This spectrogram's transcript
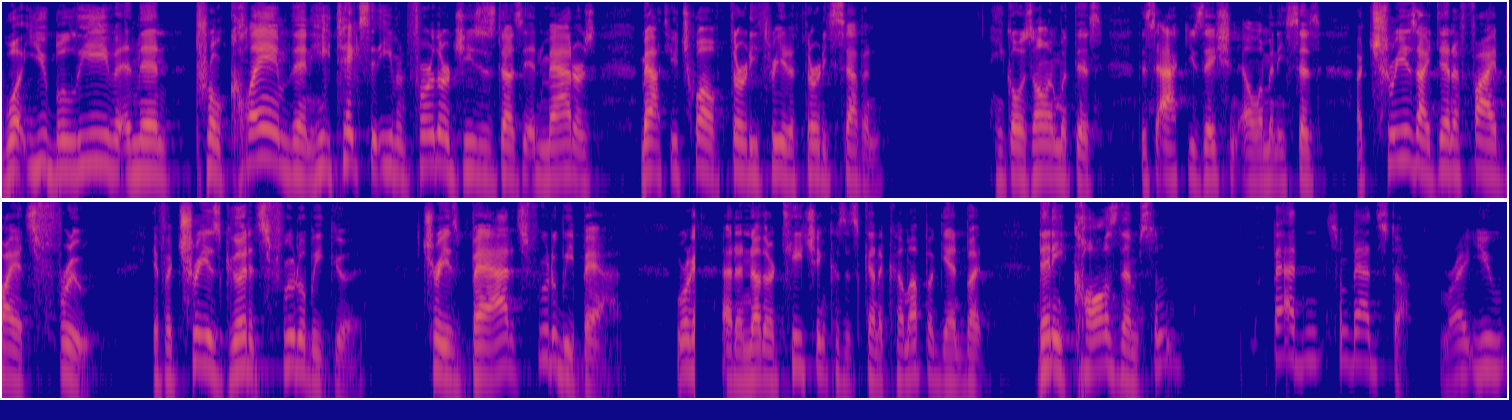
what you believe and then proclaim, then he takes it even further. Jesus does it matters. Matthew 12, 33 to 37. He goes on with this, this accusation element. He says, A tree is identified by its fruit. If a tree is good, its fruit will be good. If a tree is bad, its fruit will be bad. We're at another teaching because it's going to come up again, but then he calls them some bad, some bad stuff, right? You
